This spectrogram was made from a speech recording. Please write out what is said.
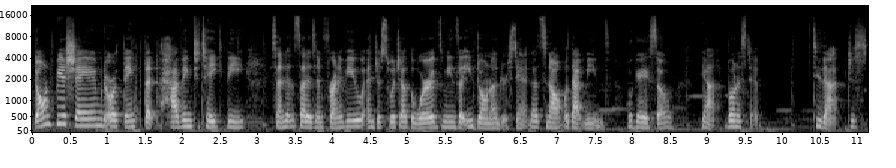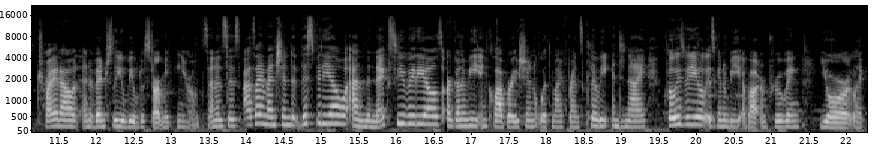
don't be ashamed or think that having to take the sentence that is in front of you and just switch out the words means that you don't understand. That's not what that means. Okay, so yeah, bonus tip do that. Just try it out and eventually you'll be able to start making your own sentences. As I mentioned, this video and the next few videos are gonna be in collaboration with my friends Chloe and Danai. Chloe's video is gonna be about improving your like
